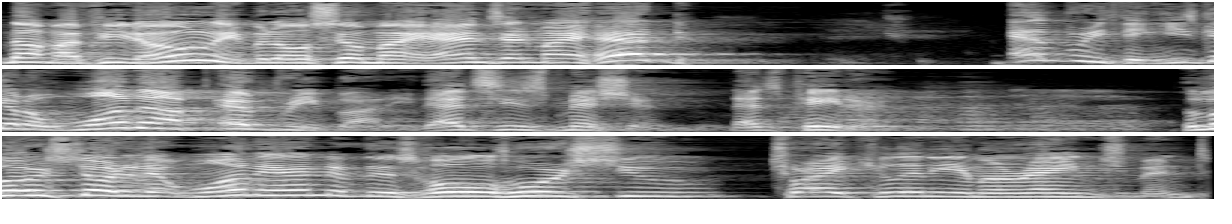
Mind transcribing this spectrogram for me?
not my feet only, but also my hands and my head. Everything. He's got to one up everybody. That's his mission. That's Peter. The Lord started at one end of this whole horseshoe triclinium arrangement.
